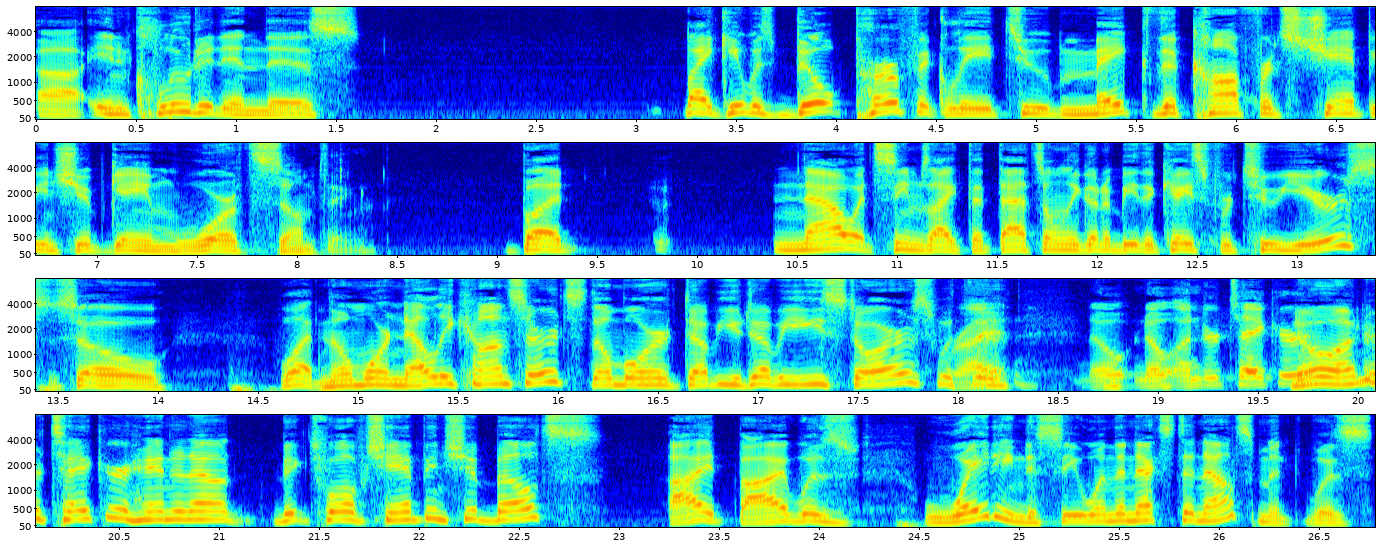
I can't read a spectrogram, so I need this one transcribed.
uh, included in this. Like it was built perfectly to make the conference championship game worth something, but now it seems like that that's only going to be the case for two years. So, what? No more Nelly concerts? No more WWE stars with Right? the No, no Undertaker. no Undertaker handing out Big 12 championship belts. I I was waiting to see when the next announcement was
